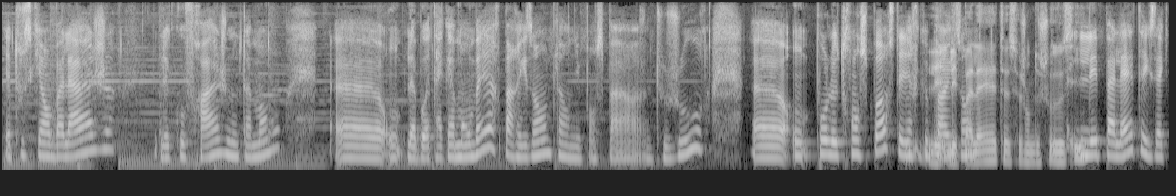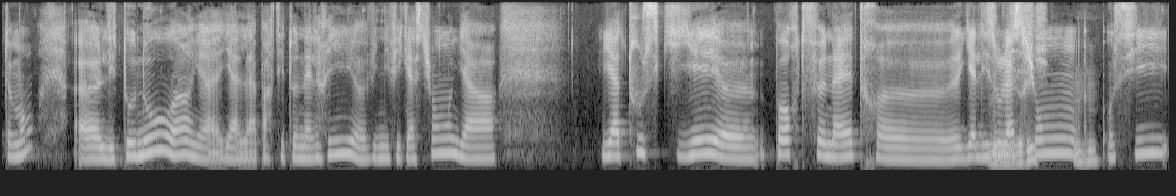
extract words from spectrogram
il y a tout ce qui est emballage, les coffrages notamment, euh, la boîte à camembert par exemple, on n'y pense pas toujours. Euh, pour le transport, c'est-à-dire que par exemple... Les palettes, ce genre de choses aussi Les palettes, exactement. Euh, les tonneaux, hein, il y, a la partie tonnellerie, vinification, il y a... Il y a tout ce qui est porte, fenêtre, il y a l'isolation mhm. aussi,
